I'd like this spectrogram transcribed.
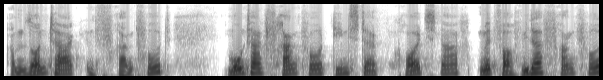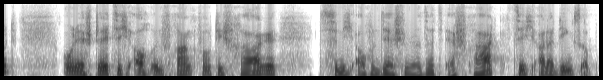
am Sonntag in Frankfurt, Montag Frankfurt, Dienstag Kreuznach, Mittwoch wieder Frankfurt und er stellt sich auch in Frankfurt die Frage, das finde ich auch ein sehr schöner Satz, er fragt sich allerdings, ob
